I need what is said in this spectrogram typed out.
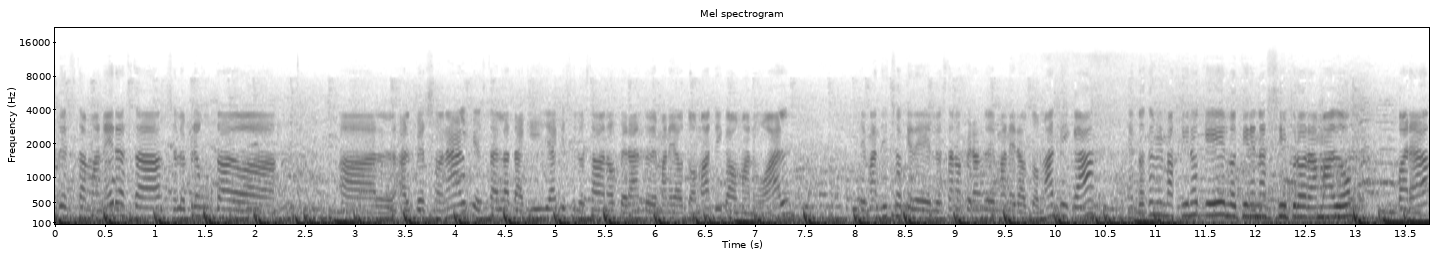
de esta manera. Está, se lo he preguntado al, al personal que está en la taquilla que si lo estaban operando de manera automática o manual. Eh, me han dicho que lo están operando de manera automática. Entonces me imagino que lo tienen así programado para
